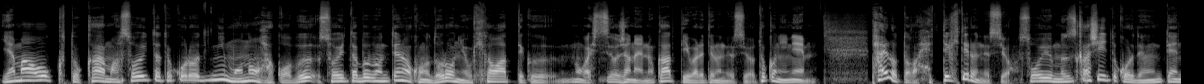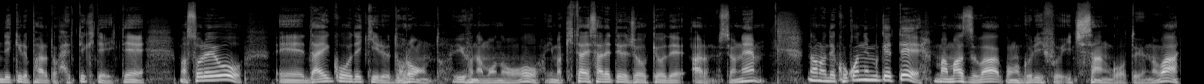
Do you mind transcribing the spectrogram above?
山奥とか、まあ、そういったところに物を運ぶそういった部分っていうのはこのドローンに置き換わっていくのが必要じゃないのかって言われてるんですよ。特にねパイロットが減ってきてるんですよ。そういう難しいところで運転できるパイロットが減ってきていて、まあ、それを、えー、代行できるドローンというふうなものを今期待されている状況であるんですよね。なのでここに向けて、まあ、まずはこのグリフ135というのは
